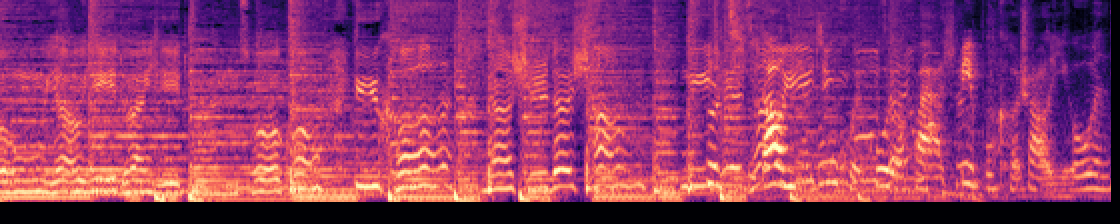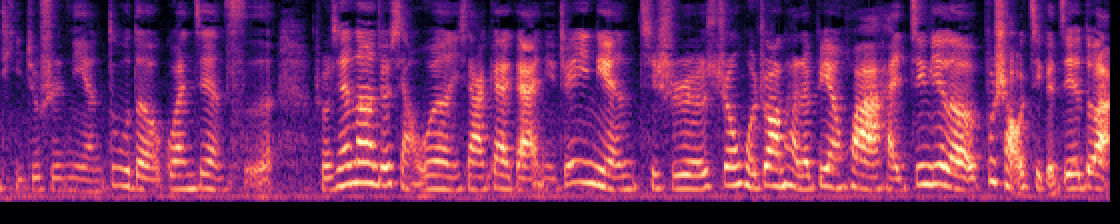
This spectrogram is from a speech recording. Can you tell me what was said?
总要一段一段错过，愈合那时的伤。就提到年度回顾的话，必不可少的一个问题就是年度的关键词。首先呢，就想问一下盖盖，你这一年其实生活状态的变化还经历了不少几个阶段，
